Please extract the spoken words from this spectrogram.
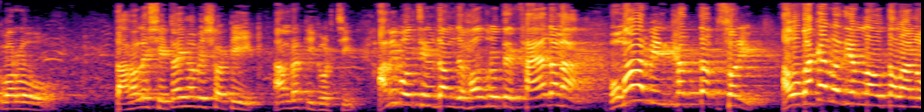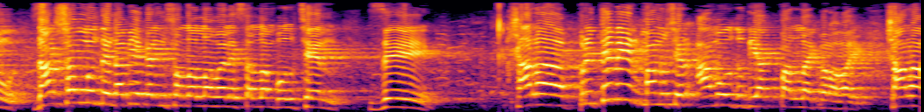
করো। তাহলে সেটাই হবে সঠিক। আমরা কি করছি? আমি বলছিলাম যে হজরতে ছায়াদানা Umar bin Khattab sorry Abu Bakr রাজি আল্লাহ তালানু যার সম্বন্ধে নাবিয়া করিম সাল্লাহ সাল্লাম বলছেন যে সারা পৃথিবীর মানুষের আমল যদি এক পাল্লায় করা হয়, সারা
